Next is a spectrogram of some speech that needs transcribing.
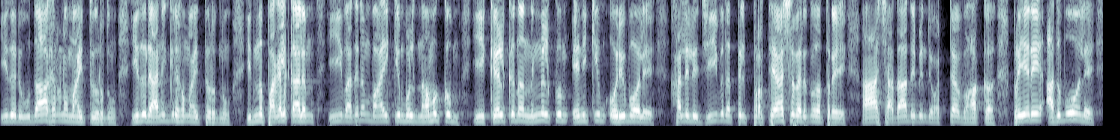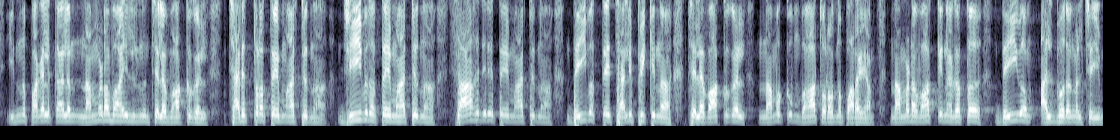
ഇതൊരു ഉദാഹരണമായി തീർന്നു. ഇതൊരു അനുഗ്രഹമായി തീർന്നു. ഇന്ന് പകൽക്കാലം ഈ വചനം വായിക്കുമ്പോൾ നമുക്കും ഈ കേൾക്കുന്ന നിങ്ങൾക്കും എനിക്കും ഒരുപോലെ ഹല്ലുലി ജീവിതത്തിൽ പ്രത്യാശ തരുന്നതത്രേ ആ ശതാധിപിന്റെ ഒറ്റ വാക്ക്. പ്രിയരെ അതുപോലെ ഇന്ന് പകൽക്കാലം നമ്മുടെ വായിൽ നിന്നും ചില വാക്കുകൾ ചരിത്രത്തെ മാറ്റുന്ന ജീവിതത്തെ മാറ്റുന്ന സാഹചര്യത്തെ മാറ്റുന്ന ദൈവത്തെ ചലിപ്പിക്കുന്ന ചില വാക്കുകൾ നമുക്കും വാ തുറന്ന് പറയാം. നമ്മുടെ വാക്കിനകത്ത് ദൈവം അത്ഭുതങ്ങൾ ചെയ്യും.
